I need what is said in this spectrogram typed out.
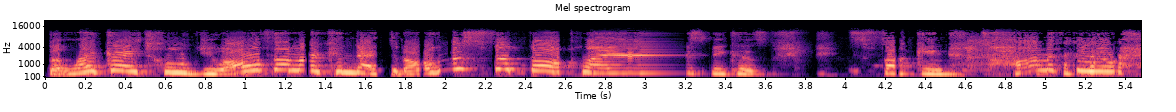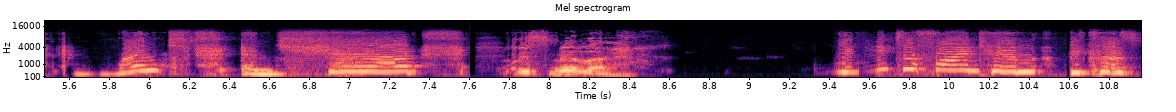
but like I told you, all of them are connected. All those football players, because it's fucking Thomas and Brent and Chad. Miss Miller. We need to find him because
